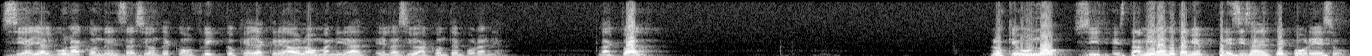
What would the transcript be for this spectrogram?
si hay alguna condensación de conflicto que haya creado la humanidad, es la ciudad contemporánea, la actual. Lo que uno sí está mirando también precisamente por eso,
